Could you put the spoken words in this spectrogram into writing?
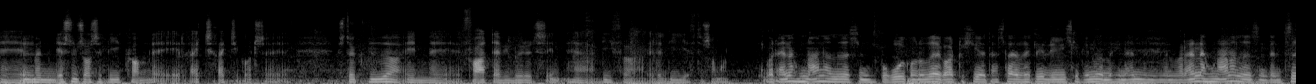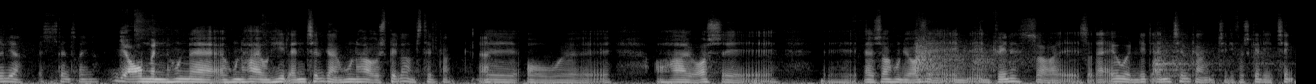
Øh, mm. Men jeg synes også, at vi er kommet et rigtig, rigtig godt øh, stykke videre end øh, fra da vi mødtes ind her lige før eller lige efter sommeren. Hvordan er hun anderledes end på Rodegård? Nu ved jeg godt, du siger, at der er stadigvæk lidt, I skal finde ud af med hinanden, men, men hvordan er hun anderledes end den tidligere assistenttræner? Jo, men hun, er, hun har jo en helt anden tilgang. Hun har jo spillerens tilgang, ja. øh, og, øh, og har jo også... Øh, øh, altså, så er hun jo også en, en kvinde, så, øh, så der er jo en lidt anden tilgang til de forskellige ting.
